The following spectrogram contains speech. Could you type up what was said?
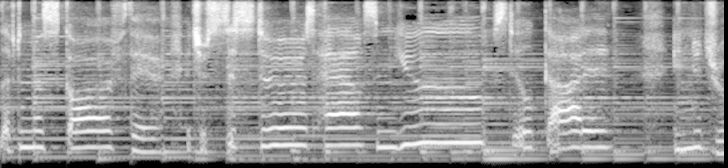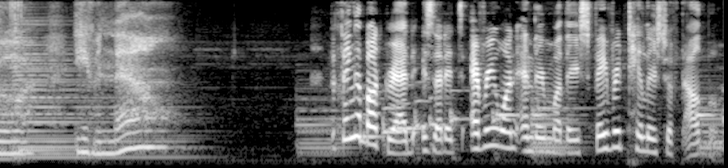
left my scarf there at your sister's house, and you still got it in your drawer even now. The thing about Red is that it's everyone and their mother's favorite Taylor Swift album.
